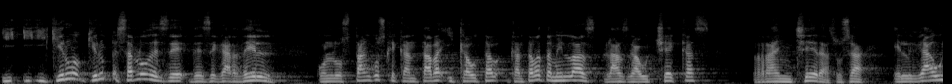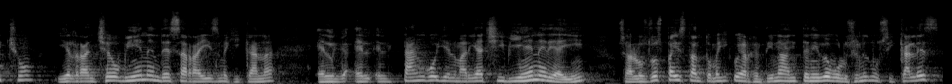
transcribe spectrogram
Y, quiero, quiero empezarlo desde, desde Gardel, con los tangos que cantaba y cantaba, también las, las gauchecas rancheras. O sea, el gaucho y el ranchero vienen de esa raíz mexicana el, tango y el mariachi viene de ahí. O sea, los dos países, tanto México y Argentina, han tenido evoluciones musicales,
